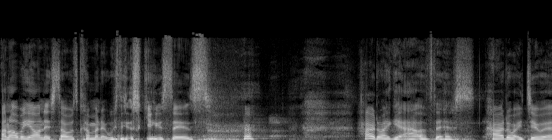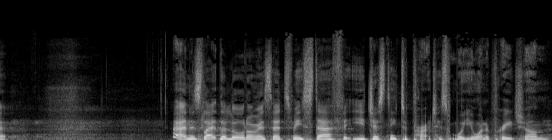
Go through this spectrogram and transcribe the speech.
And I'll be honest, I was coming up with excuses. How do I get out of this? How do I do it? And it's like the Lord always said to me, Steph, you just need to practice what you want to preach on.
